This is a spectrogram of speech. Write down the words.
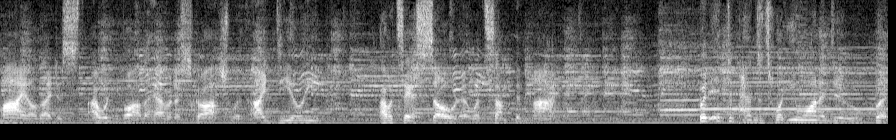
mild, I just, I wouldn't bother having a scotch with. Ideally, I would say a soda with something mild. But it depends, it's what you want to do, but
